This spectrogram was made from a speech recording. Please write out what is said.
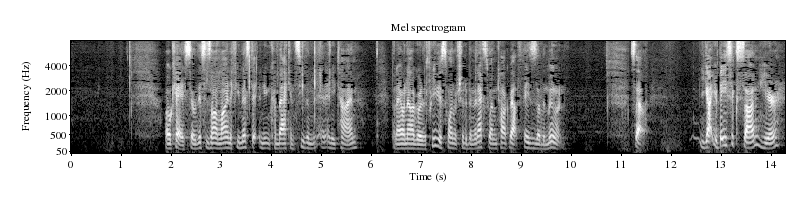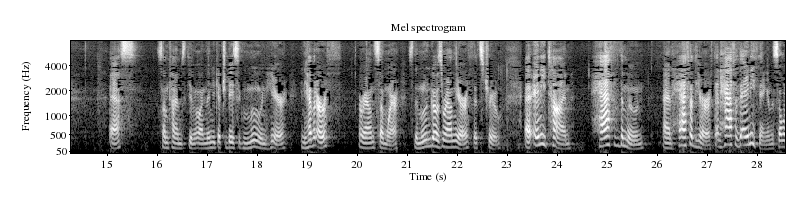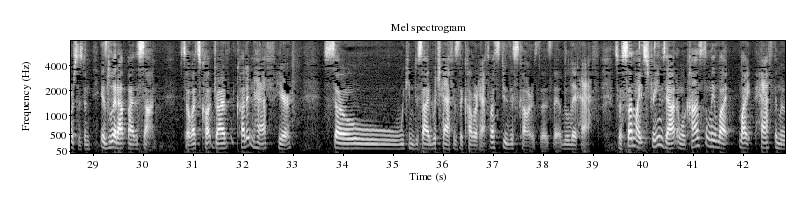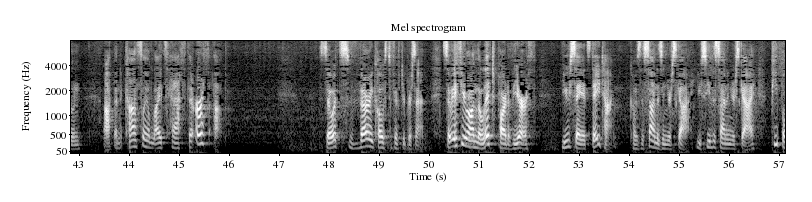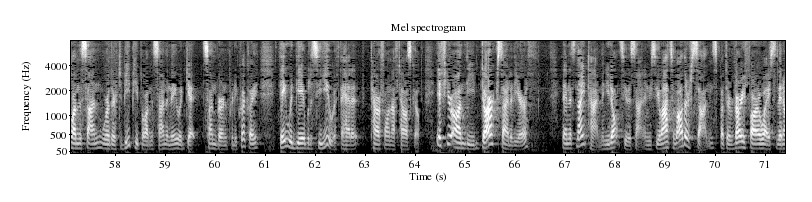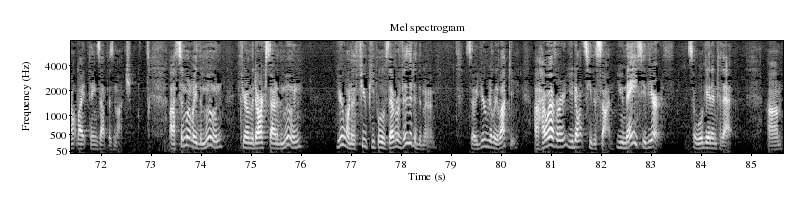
Okay, so this is online if you missed it, and you can come back and see them at any time. But I will now go to the previous one, which should have been the next one, and talk about phases of the moon. So you got your basic sun here, S, sometimes given, and then you get your basic moon here, and you have an Earth around somewhere. So the moon goes around the Earth, that's true. At any time, half of the moon and half of the Earth and half of anything in the solar system is lit up by the sun. So let's cut, drive, cut it in half here. So we can decide which half is the colored half. Let's do this color the, the, the lit half. So sunlight streams out and will constantly light, light half the moon up, and it constantly lights half the Earth up. So it's very close to 50%. So if you're on the lit part of the Earth, you say it's daytime because the sun is in your sky. You see the sun in your sky. People on the sun, were there to be people on the sun, and they would get sunburned pretty quickly, they would be able to see you if they had a powerful enough telescope. If you're on the dark side of the Earth, then it's nighttime and you don't see the sun. And you see lots of other suns, but they're very far away, so they don't light things up as much. Uh, similarly, the moon, if you're on the dark side of the moon, you're one of the few people who's ever visited the moon. So you're really lucky. Uh, however, you don't see the sun. You may see the earth. So we'll get into that. Um,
